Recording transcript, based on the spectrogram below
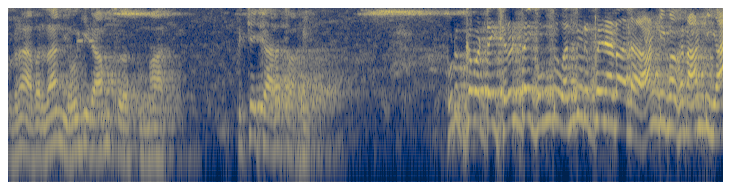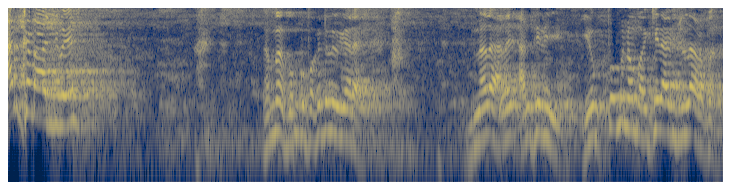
உடனே அவர் தான் யோகி ராம் சுரத்குமார் பிச்சைக்கார சுவாமி. குடுக்கவட்டை சிரட்டை கொண்டு வந்திருப்பேனடா நான் ஆண்டி மகன். ஆண்டி யாருக்கடா அஞ்சுவேன்? நம்ம உங்க பக்கத்தில் இருக்கார. முன்னால் அரை அரசியல் எப்பவும் நம்ம வக்கீல் ஆஃபீஸில் தான் நடப்பார்.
